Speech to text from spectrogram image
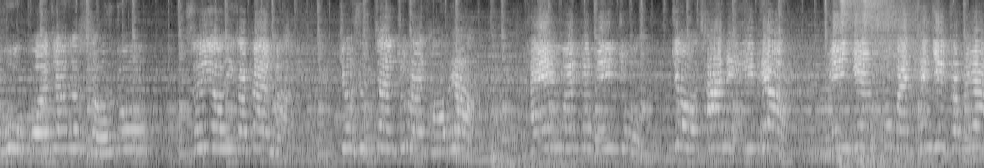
护国家的首都，只有一个办法，就是站出来投票。台湾的民主就差你一票，明天不管天气怎么样，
